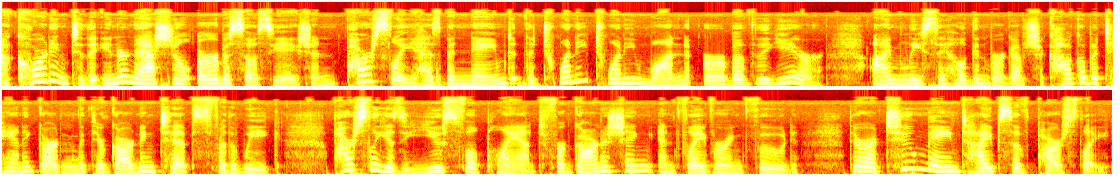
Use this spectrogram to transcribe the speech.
According to the International Herb Association, parsley has been named the 2021 Herb of the Year. I'm Lisa Hilgenberg of Chicago Botanic Garden with your gardening tips for the week. Parsley is a useful plant for garnishing and flavoring food. There are two main types of parsley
